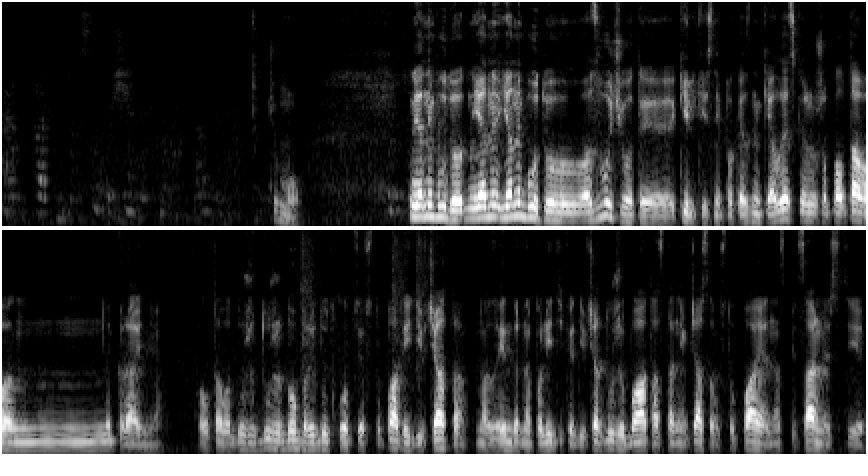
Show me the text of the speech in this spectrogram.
кандидатів до вступу ще не відомо, правильно? Чому? Ну, я не буду, я не, я не буду озвучувати кількісні показники, але скажу, що Полтава не крайня. Полтава дуже дуже добре йдуть хлопці вступати, і дівчата. У нас гендерна політика, дівчат дуже багато останнім часом вступає на спеціальності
